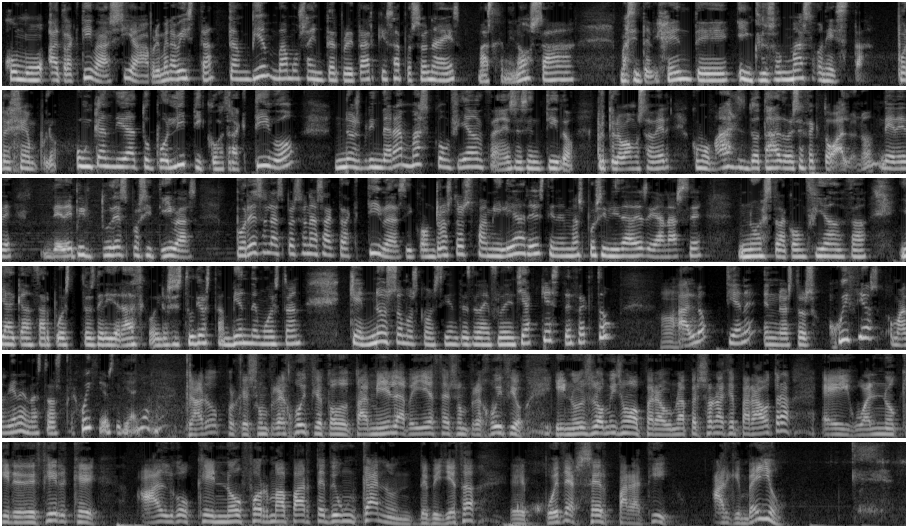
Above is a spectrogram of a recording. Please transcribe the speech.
como atractiva así a primera vista, también vamos a interpretar que esa persona es más generosa, más inteligente, incluso más honesta. Por ejemplo, un candidato político atractivo nos brindará más confianza en ese sentido, porque lo vamos a ver como más dotado, ese efecto halo, ¿no? de, de virtudes positivas, por eso las personas atractivas y con rostros familiares tienen más posibilidades de ganarse nuestra confianza y alcanzar puestos de liderazgo. Y los estudios también demuestran que no somos conscientes de la influencia que este efecto halo tiene en nuestros juicios, o más bien en nuestros prejuicios, diría yo. Claro, porque es un prejuicio todo. También la belleza es un prejuicio. Y no es lo mismo para una persona que para otra. E igual no quiere decir que algo que no forma parte de un canon de belleza eh, puede ser para ti alguien bello.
